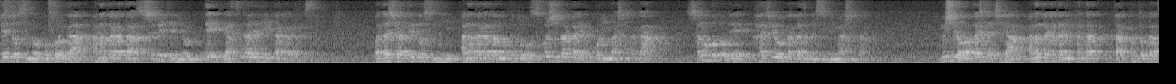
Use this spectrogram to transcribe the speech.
テトスの心があなた方全てによって安らいでいたからです。私はテトスにあなた方のことを少しばかり誇りましたがそのことで恥をかかずに済みました。むしろ私たちがあなた方に語ったことが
